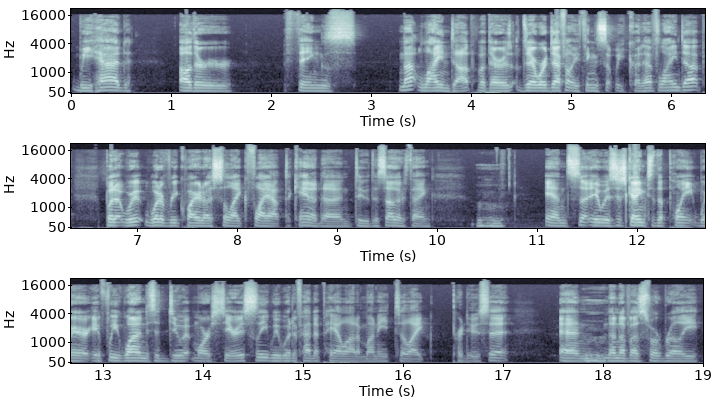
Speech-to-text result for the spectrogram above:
we had other things not lined up, but there was, there were definitely things that we could have lined up, but it w- would have required us to like fly out to Canada and do this other thing. And so it was just getting to the point where if we wanted to do it more seriously, we would have had to pay a lot of money to like produce it. And none of us were really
